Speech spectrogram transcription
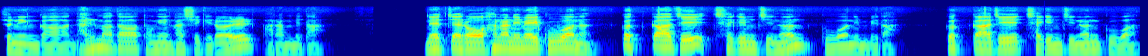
주님과 날마다 동행하시기를 바랍니다. 넷째로 하나님의 구원은 끝까지 책임지는 구원입니다. 끝까지 책임지는 구원.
